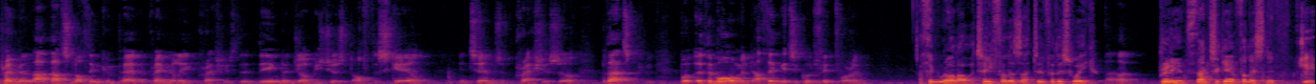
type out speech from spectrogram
Premier, that, that's nothing compared to Premier League pressures. The, the England job is just off the scale. in terms of pressure. So, but that's but at the moment, I think it's a good fit for him. I think we're all out of tea, fellas. That do for this week. Uh, Brilliant. Thanks again for listening. Cheers.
